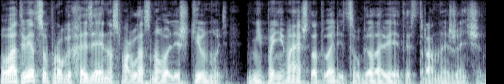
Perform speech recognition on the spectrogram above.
В ответ супруга хозяина смогла снова лишь кивнуть, не понимая, что творится в голове этой странной женщины.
